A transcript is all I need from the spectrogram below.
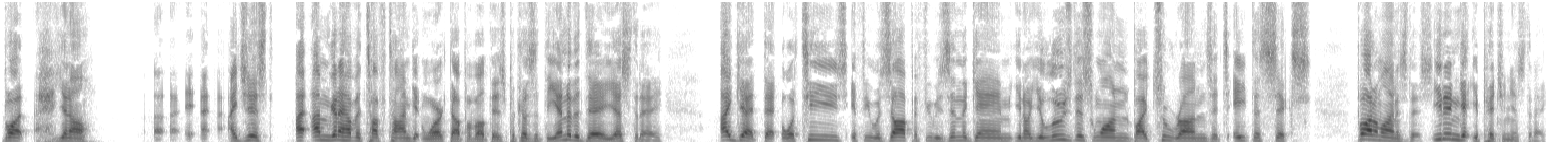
But, you know, I, I, I just, I, I'm going to have a tough time getting worked up about this because at the end of the day, yesterday, I get that Ortiz, if he was up, if he was in the game, you know, you lose this one by two runs, it's eight to six. Bottom line is this: you didn't get your pitching yesterday,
